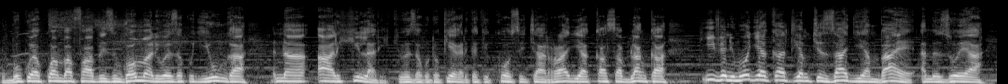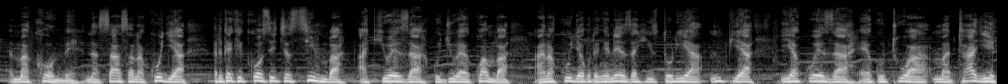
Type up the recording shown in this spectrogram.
Kumbuko ya kwamba Fabrice Ngoma aliweza kujiunga na Al Hilal ikiweza kutokea katika kikosi cha Raja Casablanca, hivyo ni moja kati ya mchezaji ambaye amezoea makombe na sasa anakuja katika kikosi cha Simba akiweza kujua ya kwamba anakuja kutengeneza historia mpya ya kuweza kutua mataji,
